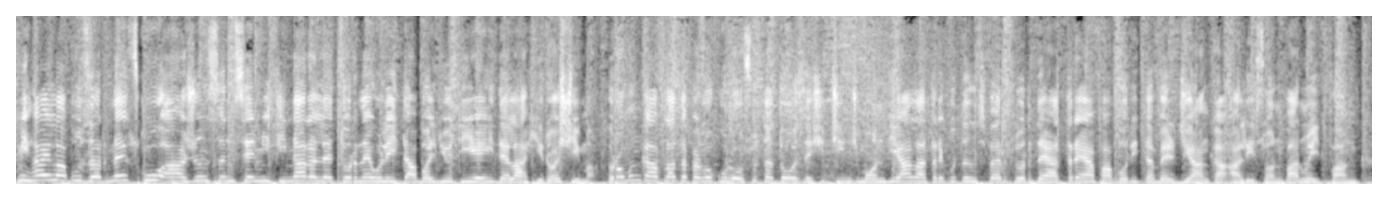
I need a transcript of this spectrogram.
Mihaela Buzărnescu a ajuns în semifinalele turneului WTA de la Hiroshima. Românca aflată pe locul 125 mondial a trecut în sferturi de a treia favorită belgianca Alison Van Uitvank.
